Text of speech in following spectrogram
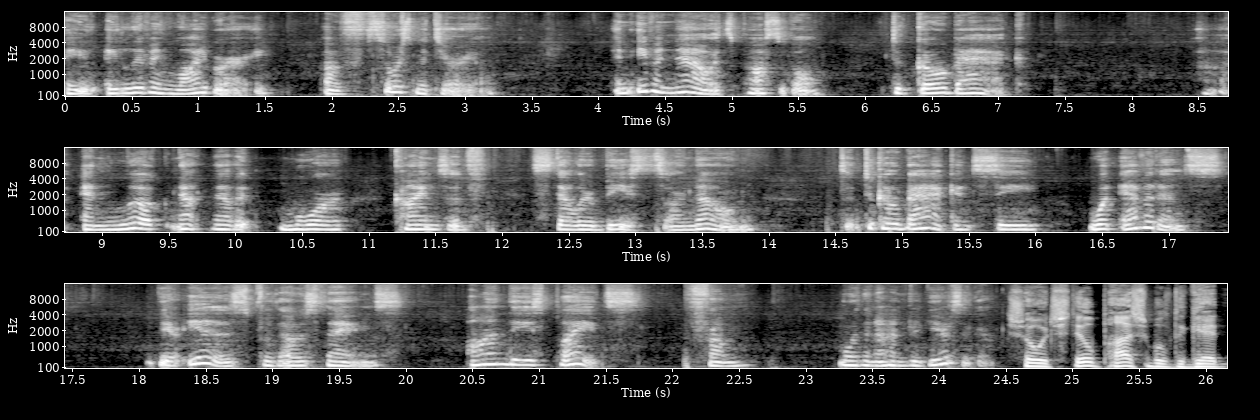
a, a living library of source material. And even now, it's possible to go back uh, and look, now, now that more kinds of stellar beasts are known, to, to go back and see what evidence there is for those things on these plates from more than 100 years ago. So it's still possible to get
